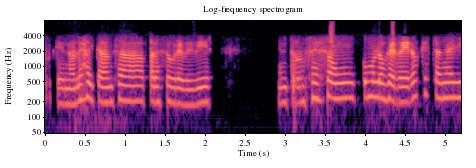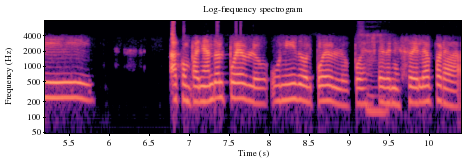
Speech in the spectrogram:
porque no les alcanza para sobrevivir. Entonces son como los guerreros que están allí acompañando al pueblo, unido al pueblo, pues, de Venezuela para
